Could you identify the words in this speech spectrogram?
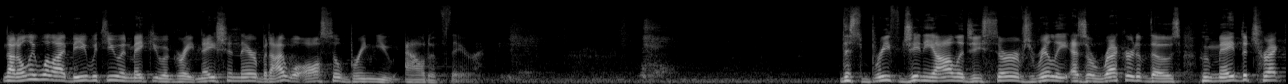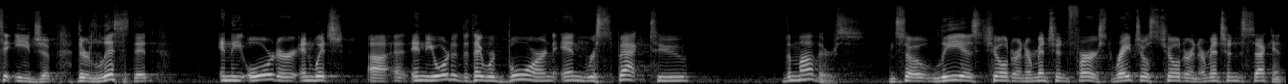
Not only will I be with you and make you a great nation there, but I will also bring you out of there. This brief genealogy serves really as a record of those who made the trek to Egypt. They're listed in the order in which uh, in the order that they were born in respect to the mothers. And so Leah's children are mentioned first, Rachel's children are mentioned second,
